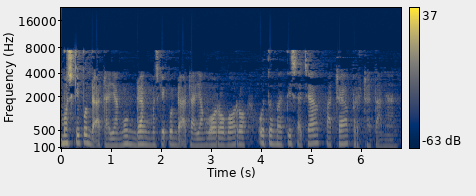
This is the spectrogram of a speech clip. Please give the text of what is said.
Meskipun tidak ada yang ngundang, meskipun tidak ada yang woro-woro, otomatis saja pada berdatangan.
